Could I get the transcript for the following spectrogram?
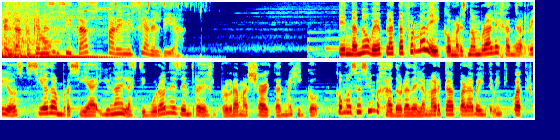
El dato que necesitas para iniciar el día. Tienda Nube, plataforma de e-commerce, nombró a Alejandra Ríos, CEO de Ambrosía y una de las tiburones dentro del programa Shark Tank México, como socia embajadora de la marca para 2024.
